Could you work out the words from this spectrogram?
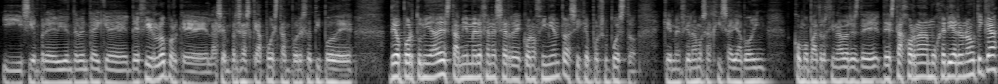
Y siempre, evidentemente, hay que decirlo porque las empresas que apuestan por este tipo de, oportunidades también merecen ese reconocimiento. Así que, por supuesto, que mencionamos a GISA y a Boeing como patrocinadores de, esta jornada Mujer y Aeronáutica.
